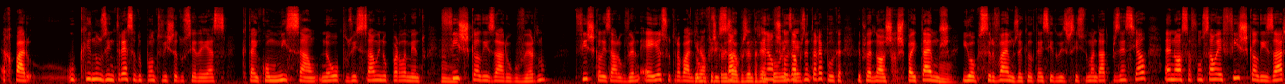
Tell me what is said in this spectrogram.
Repare, o que nos interessa do ponto de vista do CDS, que tem como missão na oposição e no Parlamento hum. fiscalizar o governo, fiscalizar o governo, é esse o trabalho da e não fiscalizar o Presidente da República. E não fiscalizar o Presidente da República. E, portanto, nós respeitamos hum. e observamos aquilo que tem sido o exercício do mandato presidencial. A nossa função é fiscalizar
